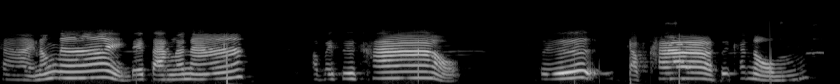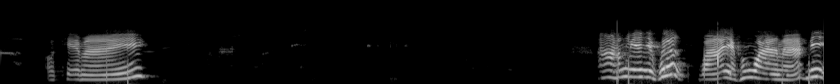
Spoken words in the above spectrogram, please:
ใช่ น้องเนยได้ตังค์แล้วนะ เอาไปซื้อข้าว ซื้อกับข้าวซื้อขนม โอเคไหมอ้าวน้องเรียนอย่าเพิ่งว้าอย่าเพิ่งวางนะนี่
